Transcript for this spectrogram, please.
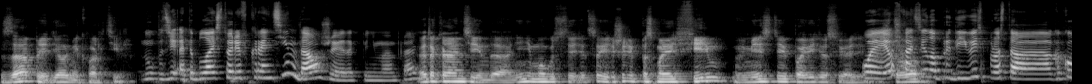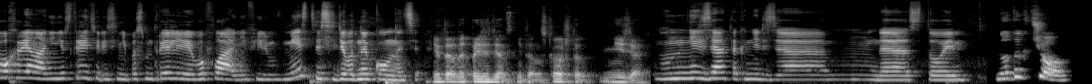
за пределами квартир. Ну, подожди, это была история в карантин, да, уже, я так понимаю, правильно? Это карантин, да. Они не могут встретиться и решили посмотреть фильм вместе по видеосвязи. Ой, я уж Что- хотела предъявить просто, а какого хрена они не встретились и не посмотрели в оффлайне фильм вместе, сидя в одной комнате. Недавно президент недавно сказал, что нельзя. Ну, нельзя так нельзя. Да, стой. Ну так чё?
